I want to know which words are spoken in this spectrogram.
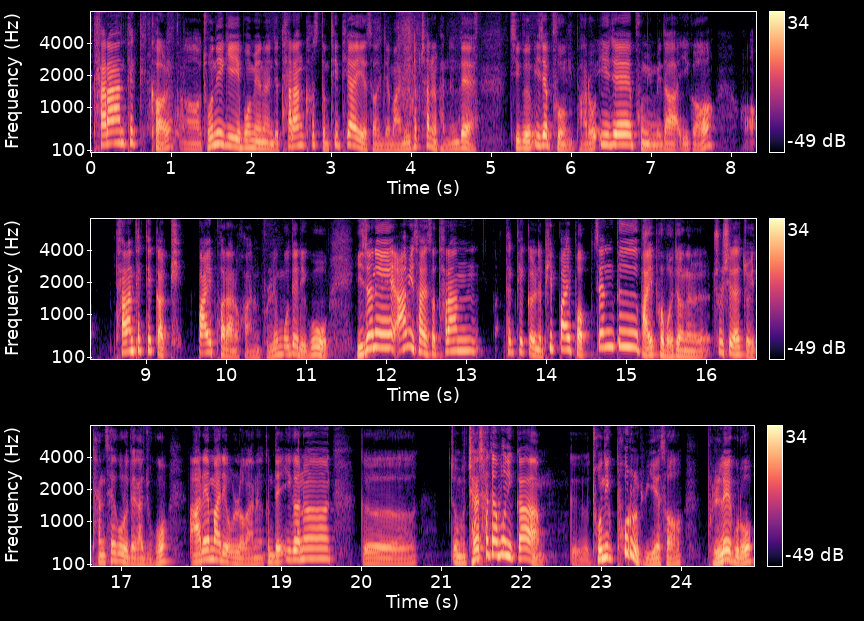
Taran Tactical, 어, 존 윅이 보면은 이제 Taran custom TTI에서 이제 많이 협찬을 받는데 지금 이 제품 바로 이 제품입니다. 이거 어, Taran Tactical Pit Viper라고 하는 블랙 모델이고 이전에 아미사에서 Taran Tactical Pit Viper Sand Viper 버전을 출시를 했죠. 이 탄색으로 돼가지고 RMR이 올라가는. 근데 이거는 그 좀 제가 찾아보니까 그 존 윅 4를 위해서 블랙으로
